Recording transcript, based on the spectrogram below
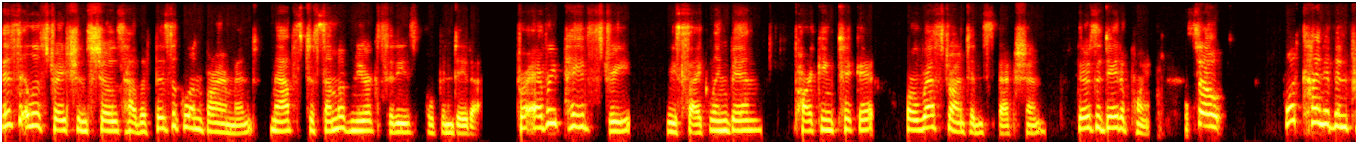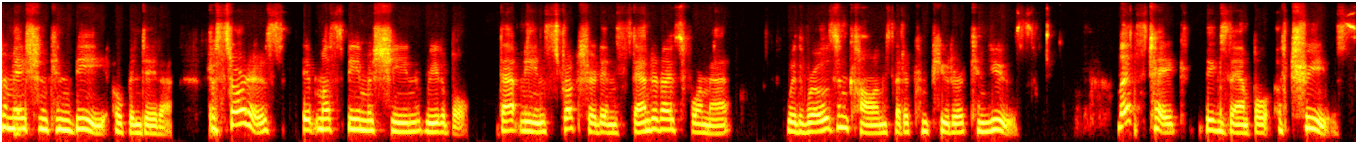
This illustration shows how the physical environment maps to some of New York City's open data. For every paved street, recycling bin, parking ticket, or restaurant inspection, there's a data point. So what kind of information can be open data? For starters, it must be machine readable. That means structured in standardized format with rows and columns that a computer can use. Let's take the example of trees.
